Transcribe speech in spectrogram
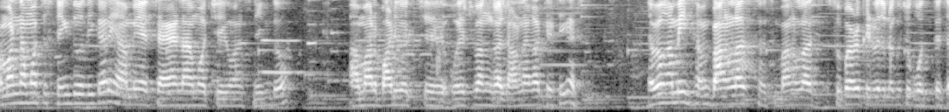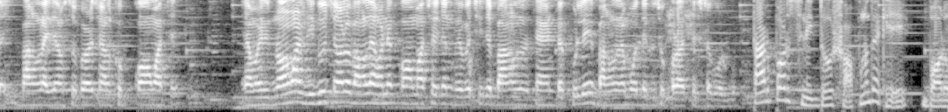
আমার নাম হচ্ছে স্নিগ্ধ অধিকারী আমি এর চ্যানেল নাম হচ্ছে ওয়ান স্নিগ্ধ আমার বাড়ি হচ্ছে ওয়েস্ট বেঙ্গল রানাঘাটে ঠিক আছে এবং আমি বাংলা বাংলা সুপার ক্রিকেটের জন্য কিছু করতে চাই। বাংলায় যেমন সুপার চ্যানেল খুব কম আছে। যেমন নর্মাল রিভিউ চ্যানেল বাংলায় অনেক কম আছে জন্য ভেবেছি যে বাংলার চ্যানেলটা খুলে বাংলার মধ্যে কিছু করার চেষ্টা করব। তারপর স্নিগ্ধ স্বপ্ন দেখে বড়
